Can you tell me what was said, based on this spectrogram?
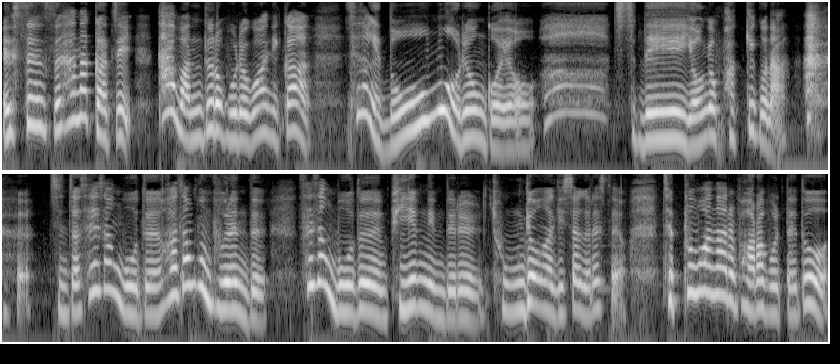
에센스 하나까지 다 만들어 보려고 하니까 세상에 너무 어려운 거예요. 진짜 내 영역 바뀌구나. 진짜 세상 모든 화장품 브랜드, 세상 모든 BM님들을 존경하기 시작을 했어요. 제품 하나를 바라볼 때도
